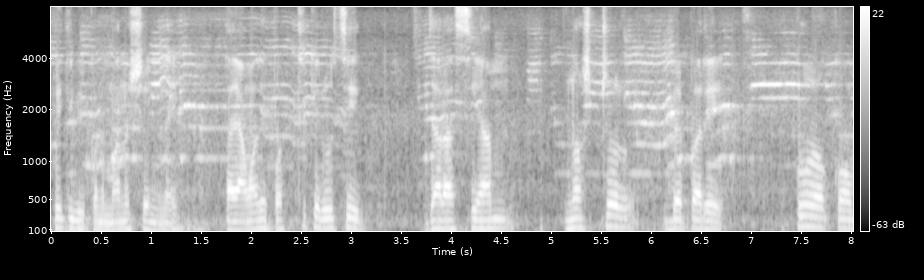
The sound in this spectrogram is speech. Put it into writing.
পৃথিবীর কোনো মানুষের নেই। তাই আমাদের প্রত্যেকের উচিত যারা সিয়াম নষ্টর ব্যাপারে কোনো রকম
